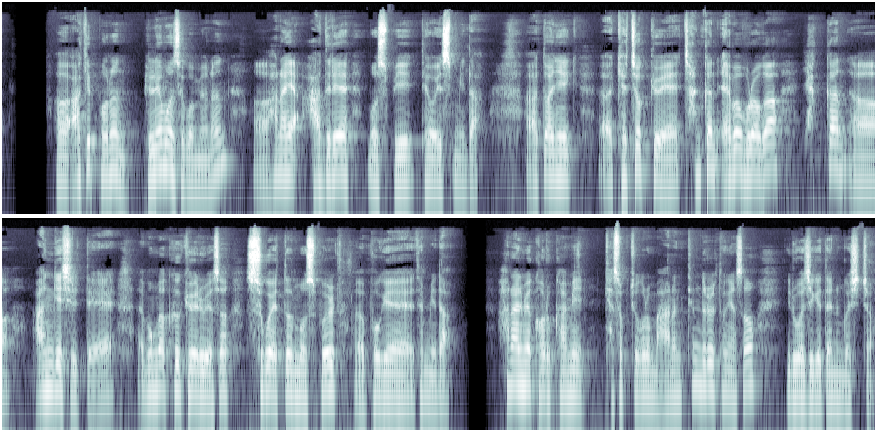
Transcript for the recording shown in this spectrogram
어, 아키포는 빌레몬스에 보면은 어, 하나의 아들의 모습이 되어 있습니다. 아, 또한 이 어, 개척교회 잠깐 에바브라가 약간 어, 안 계실 때 뭔가 그 교회를 위해서 수고했던 모습을 어, 보게 됩니다. 하나님의 거룩함이 계속적으로 많은 팀들을 통해서 이루어지게 되는 것이죠.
